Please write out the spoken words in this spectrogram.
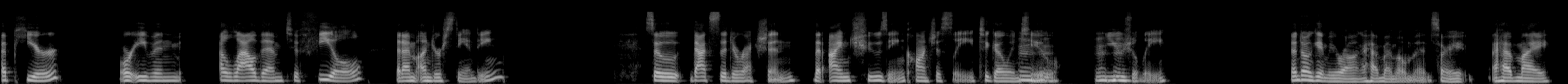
appear or even allow them to feel that I'm understanding? So that's the direction that I'm choosing consciously to go into, Mhm. usually. And don't get me wrong, I have my moments, right? I have my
